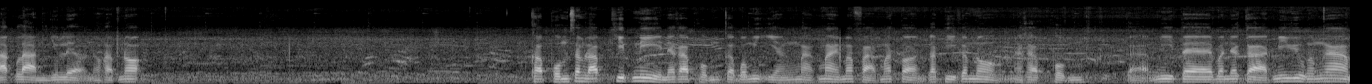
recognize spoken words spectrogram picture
ลักล้านอยู่แล้วนะครับเนาะครับผมสำหรับคลิปนี้นะครับ ผมกับบ่มีเอียงมากไมายมาฝากมาตอนกับพี่กับน้องนะครับ ผมก็มีแต่บรรยากาศมีวิวงาม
